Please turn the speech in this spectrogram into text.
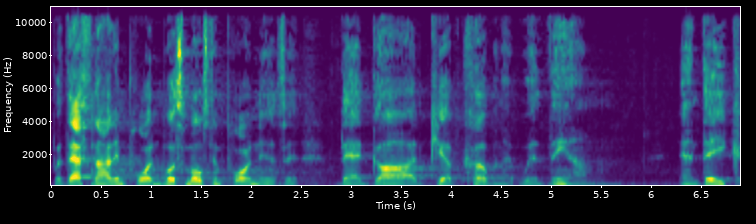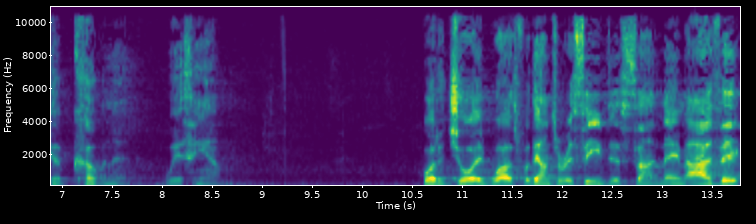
But that's not important. What's most important is that God kept covenant with them and they kept covenant with him. What a joy it was for them to receive this son named Isaac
